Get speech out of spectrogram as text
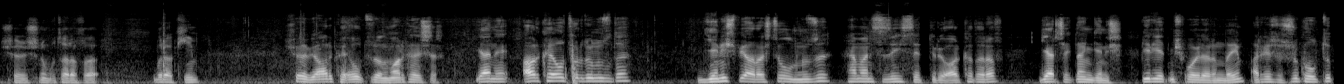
Şöyle şunu bu tarafa bırakayım. Şöyle bir arkaya oturalım arkadaşlar. Yani arkaya oturduğunuzda geniş bir araçta olduğunuzu hemen size hissettiriyor. Arka taraf gerçekten geniş. 1.70 boylarındayım. Arkadaşlar şu koltuk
